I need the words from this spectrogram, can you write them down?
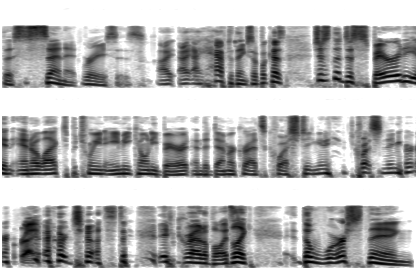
the Senate races. I, I, I have to think so because just the disparity in intellect between Amy Coney Barrett and the Democrats questioning questioning her Right. are just incredible. It's like the worst thing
